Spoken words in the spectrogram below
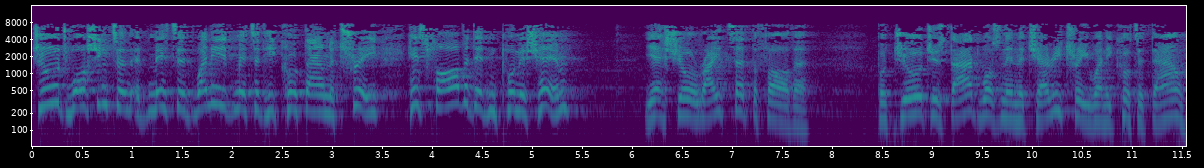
George Washington admitted, when he admitted he cut down a tree, his father didn't punish him. Yes, you're right, said the father. But George's dad wasn't in a cherry tree when he cut it down.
